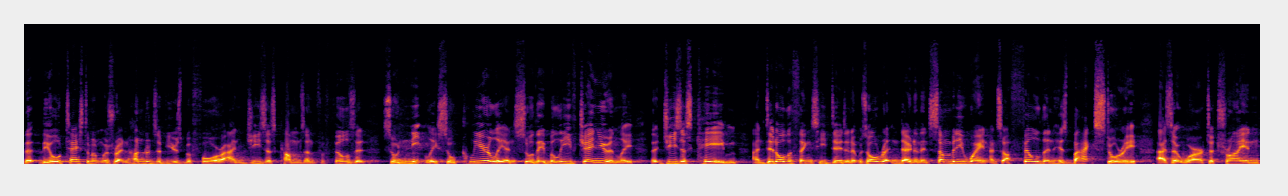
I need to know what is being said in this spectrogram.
that the Old Testament was written hundreds of years before and Jesus comes and fulfills it so neatly, so clearly, and so they believe genuinely that Jesus came and did all the things he did, and it was all written down, and then somebody went and sort of filled in his backstory, as it were, to try and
